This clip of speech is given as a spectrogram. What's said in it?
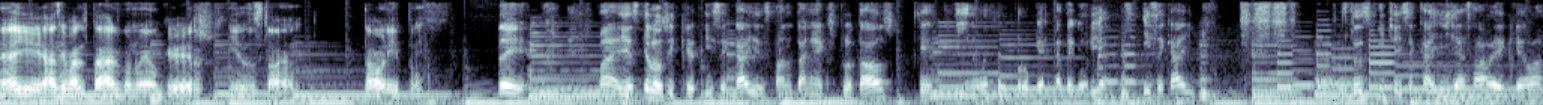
ahí hace falta algo nuevo que ver y eso está, está bonito. Sí, y es que los Isekai están tan explotados que tienen su propia categoría, Isekai. Usted escucha Isekai y ya sabe de qué va.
